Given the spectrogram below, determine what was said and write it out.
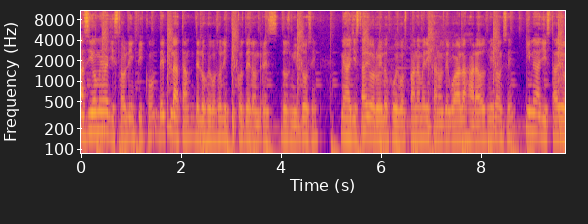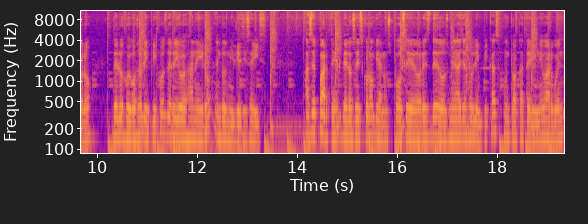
Ha sido medallista olímpico de plata de los Juegos Olímpicos de Londres 2012, medallista de oro de los Juegos Panamericanos de Guadalajara 2011 y medallista de oro de los Juegos Olímpicos de Río de Janeiro en 2016. Hace parte de los seis colombianos poseedores de dos medallas olímpicas junto a Caterine Ibargüen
